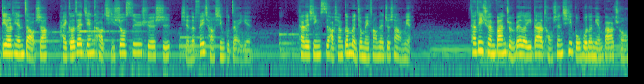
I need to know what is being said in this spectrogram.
第二天早上，海格在监考奇兽饲育学时显得非常心不在焉，他的心思好像根本就没放在这上面。他替全班准备了一大桶生气勃勃的粘巴虫，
